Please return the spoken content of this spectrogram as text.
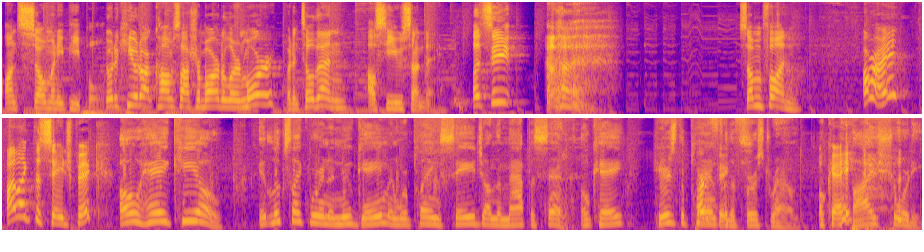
on so many people. Go to keeoh.com slash Amar to learn more, but until then, I'll see you Sunday. Let's see. Some fun. All right. I like the Sage pick. Oh, hey, Keeoh. It looks like we're in a new game and we're playing Sage on the map Ascent, okay? Here's the plan for the first round. Okay. Buy Shorty.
